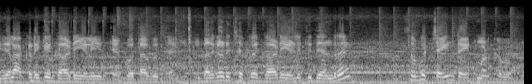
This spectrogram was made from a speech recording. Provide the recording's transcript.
ಇದೆಯಲ್ಲ, ಆ ಕಡೆಗೆ ಗಾಡಿ ಎಳೆಯುತ್ತೆ, ಗೊತ್ತಾಗುತ್ತೆ. ಬಲಗಡೆ ಚಕ್ರ ಗಾಡಿ ಎಳಿತಿದೆ ಅಂದರೆ ಸ್ವಲ್ಪ ಚೈನ್ ಟೈಟ್ ಮಾಡ್ಕೋಬೇಕು.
